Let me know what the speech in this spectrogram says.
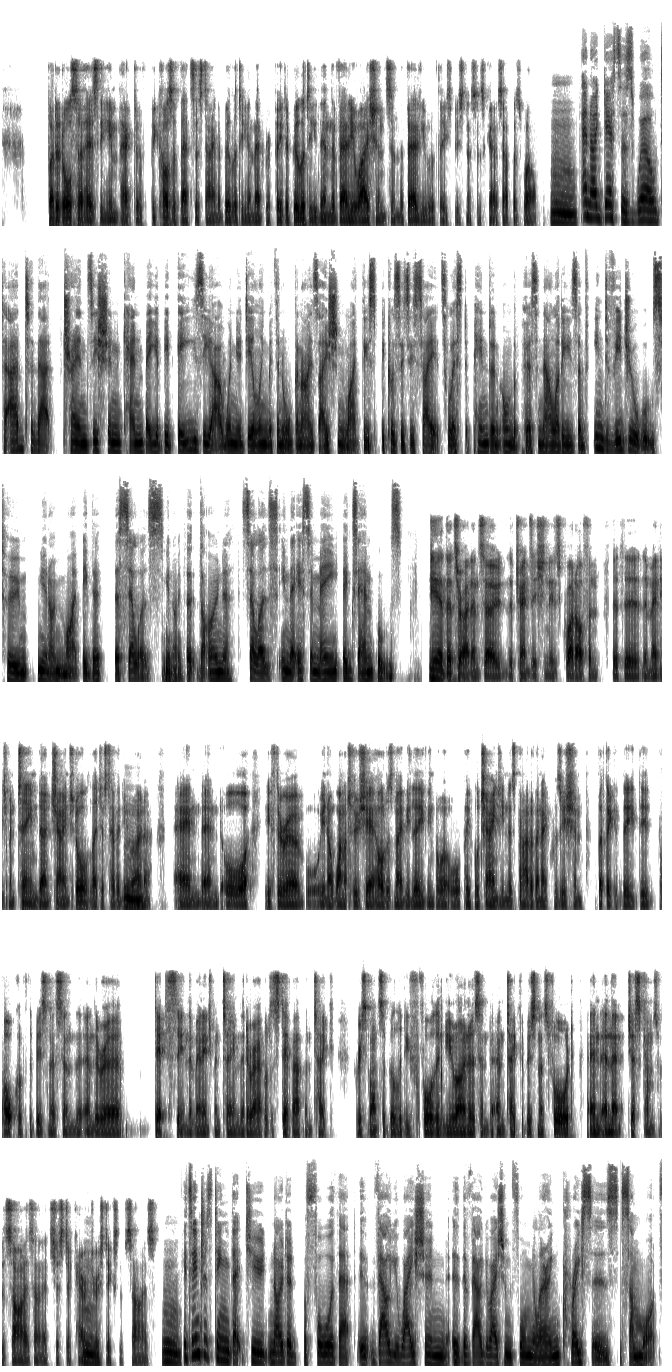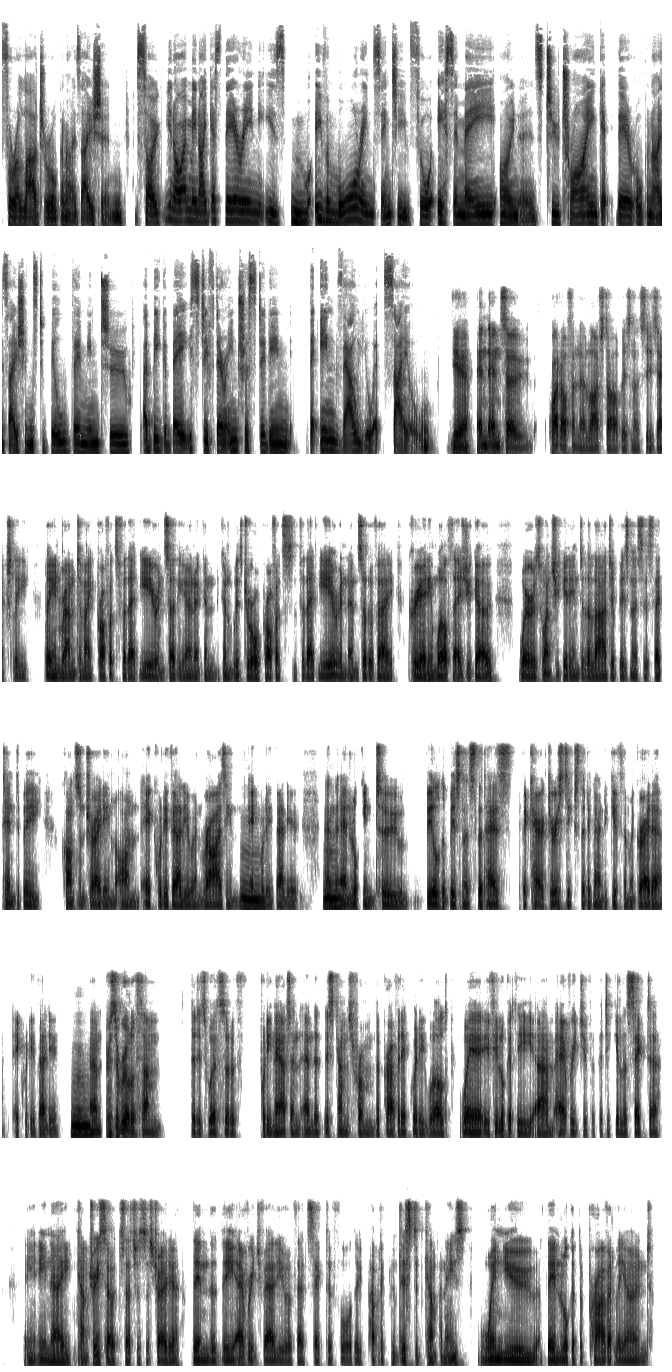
but it also has the impact of because of that sustainability and that repeatability, then the valuations and the value of these businesses goes up as well. mm. And I guess as well to add to that, transition can be a bit easier when you're dealing with an organisation like this because, as you say, it's less dependent on the personalities of individuals who, you know, might be the, the sellers, you know, the, the owner sellers in the SME examples. Yeah, that's right. And so the transition is quite often that the, the management team don't change at all. They just have a new mm. owner. And and or if there are you know one or two shareholders maybe leaving or, or people changing as part of an acquisition, but the the, the bulk of the business and the, and there are depths in the management team that are able to step up and take responsibility for the new owners and, and take the business forward. And and that just comes with size, and it's just a characteristics mm. of size. Mm. It's interesting that you noted before that valuation, the valuation formula increases somewhat for a larger organisation. So you know, I mean, I guess therein is even more incentive for SME owners to try and get their organisations to build them into a bigger beast if they're interested in the end value at sale. Yeah, and and so quite often a lifestyle business is actually being run to make profits for that year, and so the owner can can withdraw profits for that year and, and sort of a creating wealth as you go. Whereas once you get into the larger businesses, they tend to be concentrating on equity value and rising mm. equity value and, mm. and looking to build a business that has the characteristics that are going to give them a greater equity value. Mm. Um, there is a rule of thumb that is worth sort of putting out, and, and this comes from the private equity world, where if you look at the um, average of a particular sector in, a country, so such as Australia, then the, the average value of that sector for the publicly listed companies, when you then look at the privately owned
